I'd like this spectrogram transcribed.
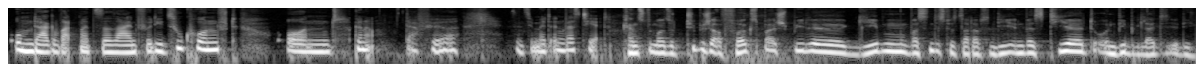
um da gewappnet zu sein für die Zukunft. Und genau, dafür sind sie mit investiert. Kannst du mal so typische Erfolgsbeispiele geben? Was sind das für Startups, in die investiert und wie begleitet ihr die?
